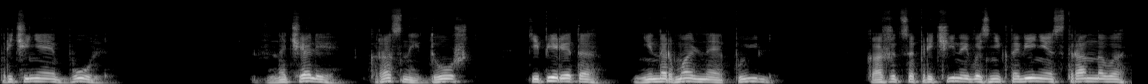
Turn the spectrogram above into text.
причиняя боль. Вначале красный дождь, теперь это ненормальная пыль. Кажется, причиной возникновения странного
